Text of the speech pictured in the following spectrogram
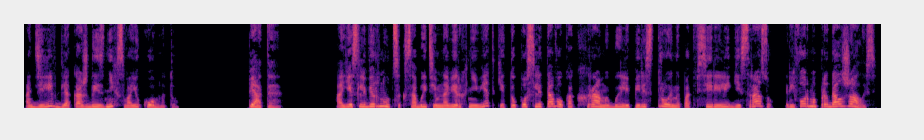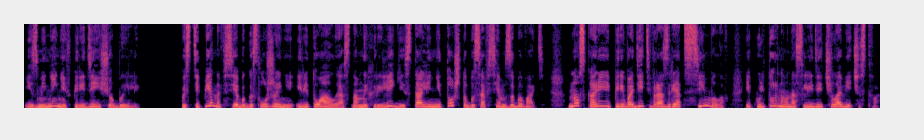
отделив для каждой из них свою комнату. Пятое. А если вернуться к событиям на верхней ветке, то после того, как храмы были перестроены под все религии сразу, реформа продолжалась, и изменения впереди еще были. Постепенно все богослужения и ритуалы основных религий стали не то чтобы совсем забывать, но скорее переводить в разряд символов и культурного наследия человечества,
